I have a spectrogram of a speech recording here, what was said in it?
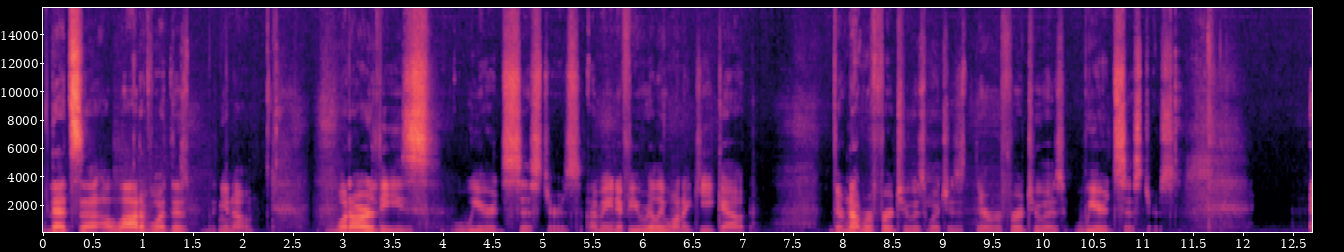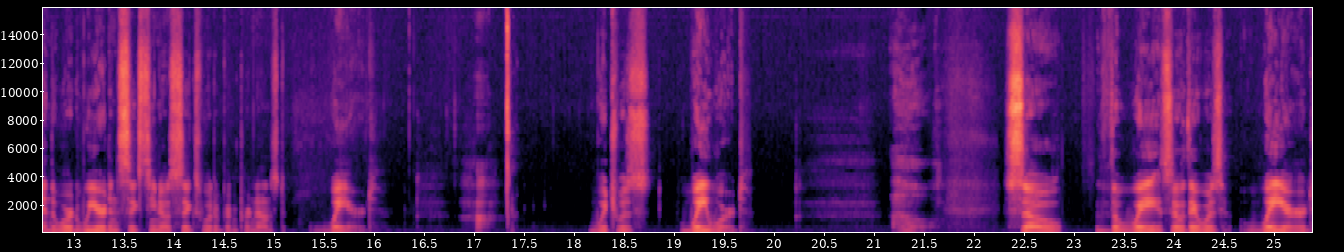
That's uh, a lot of what this, you know, what are these weird sisters? I mean, if you really want to geek out, they're not referred to as witches. They're referred to as weird sisters. And the word weird in 1606 would have been pronounced weird, huh. which was wayward. Oh. So the way so there was Wayard,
